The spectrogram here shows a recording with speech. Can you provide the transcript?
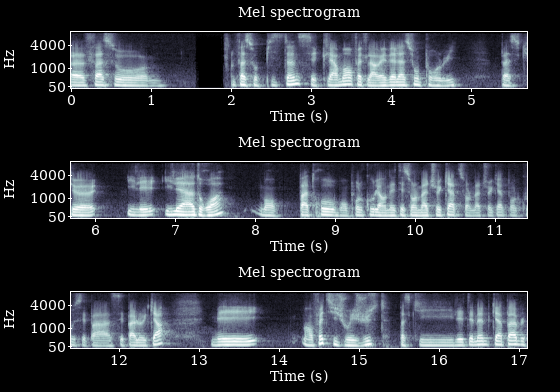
euh, face aux face aux Pistons, c'est clairement en fait la révélation pour lui parce que il est il est adroit. Bon, pas trop. Bon, pour le coup, là, on était sur le match 4. Sur le match 4, pour le coup, c'est pas c'est pas le cas. Mais en fait, il jouait juste parce qu'il était même capable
